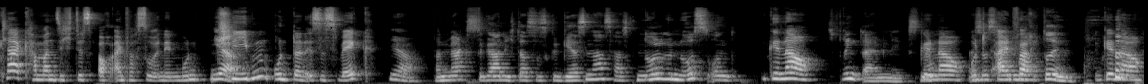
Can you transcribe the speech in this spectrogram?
klar kann man sich das auch einfach so in den Mund Ja. schieben und dann ist es weg. Ja, dann merkst du gar nicht, dass du es gegessen hast, hast null Genuss und Genau, es bringt einem nichts. Ne? Genau. Es Und ist halt einfach- drin. genau.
